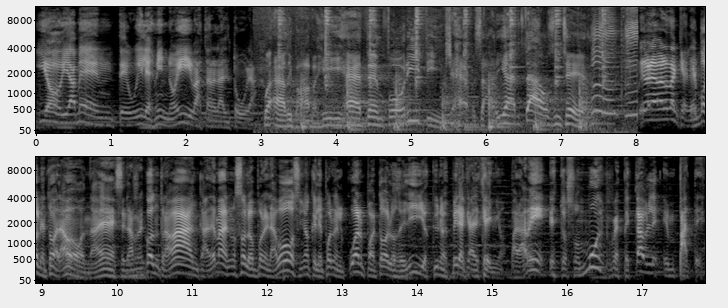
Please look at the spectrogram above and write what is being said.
Y obviamente Will Smith no iba a estar a la altura. Pero la verdad que le pone toda la onda, ¿eh? Se la recontrabanca. Además, no solo pone la voz, sino que le pone el cuerpo a todos los delirios que uno espera que haga el genio. Para mí, esto es un muy respetable empate.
